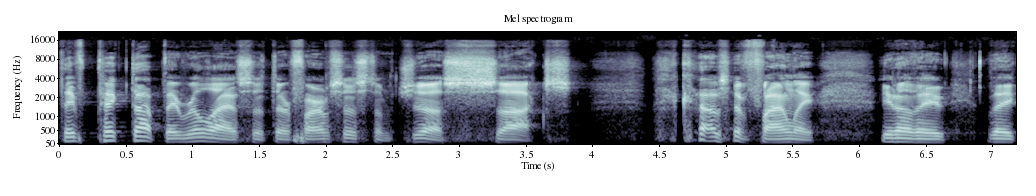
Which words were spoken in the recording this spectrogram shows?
They've picked up. They realize that their farm system just sucks. Cubs have finally, you know, they they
